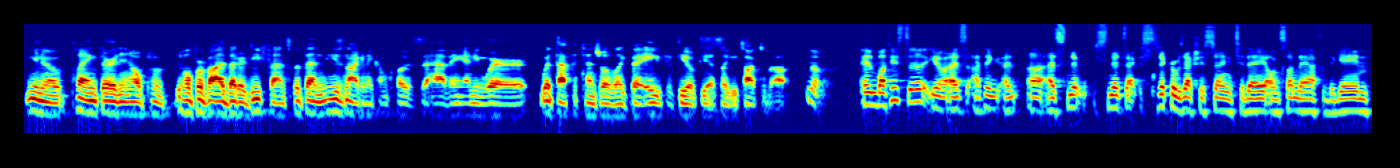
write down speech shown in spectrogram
you know, playing third and he'll pro- he'll provide better defense, but then he's not going to come close to having anywhere with that potential of like the 850 OPS like you talked about. No. And Bautista, you know, as I think as, uh, as Snick, Snitker was actually saying today on Sunday after the game,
